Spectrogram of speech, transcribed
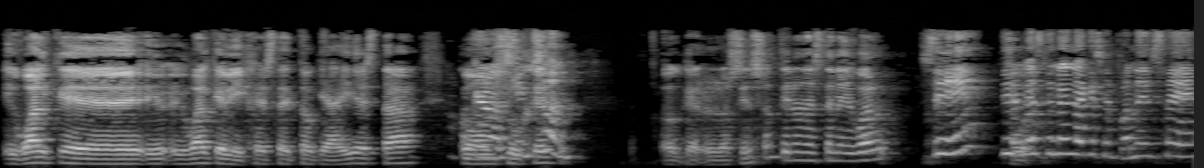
igual que igual que Big, excepto que ahí está ¿O que con su jefe. ¿Los Simpson tienen una escena igual? Sí, tiene una escena en la que se pone ese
